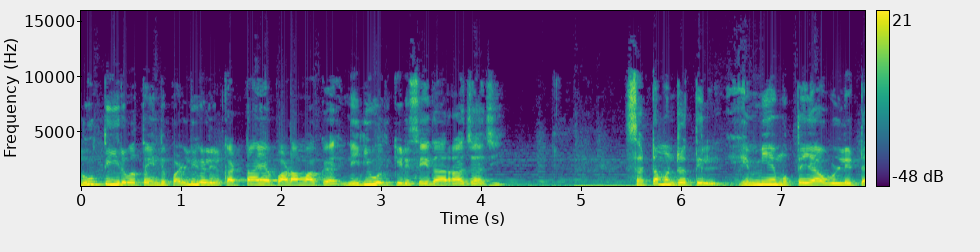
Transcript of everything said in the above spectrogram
நூற்றி இருபத்தைந்து பள்ளிகளில் கட்டாய பாடமாக்க நிதி ஒதுக்கீடு செய்தார் ராஜாஜி. சட்டமன்றத்தில் எம்ஏ முத்தையா உள்ளிட்ட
